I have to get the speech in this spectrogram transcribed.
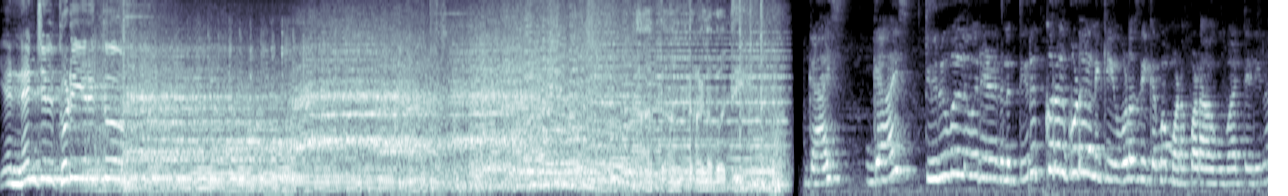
என் நெஞ்சில் குடியிருக்கும் காய்ஸ் காய்ஸ் திருவள்ளுவர் எழுதின திருக்குறள் கூட எனக்கு இவ்வளோ சீக்கிரமா மனப்பாடம் ஆகுமான்னு தெரியல.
